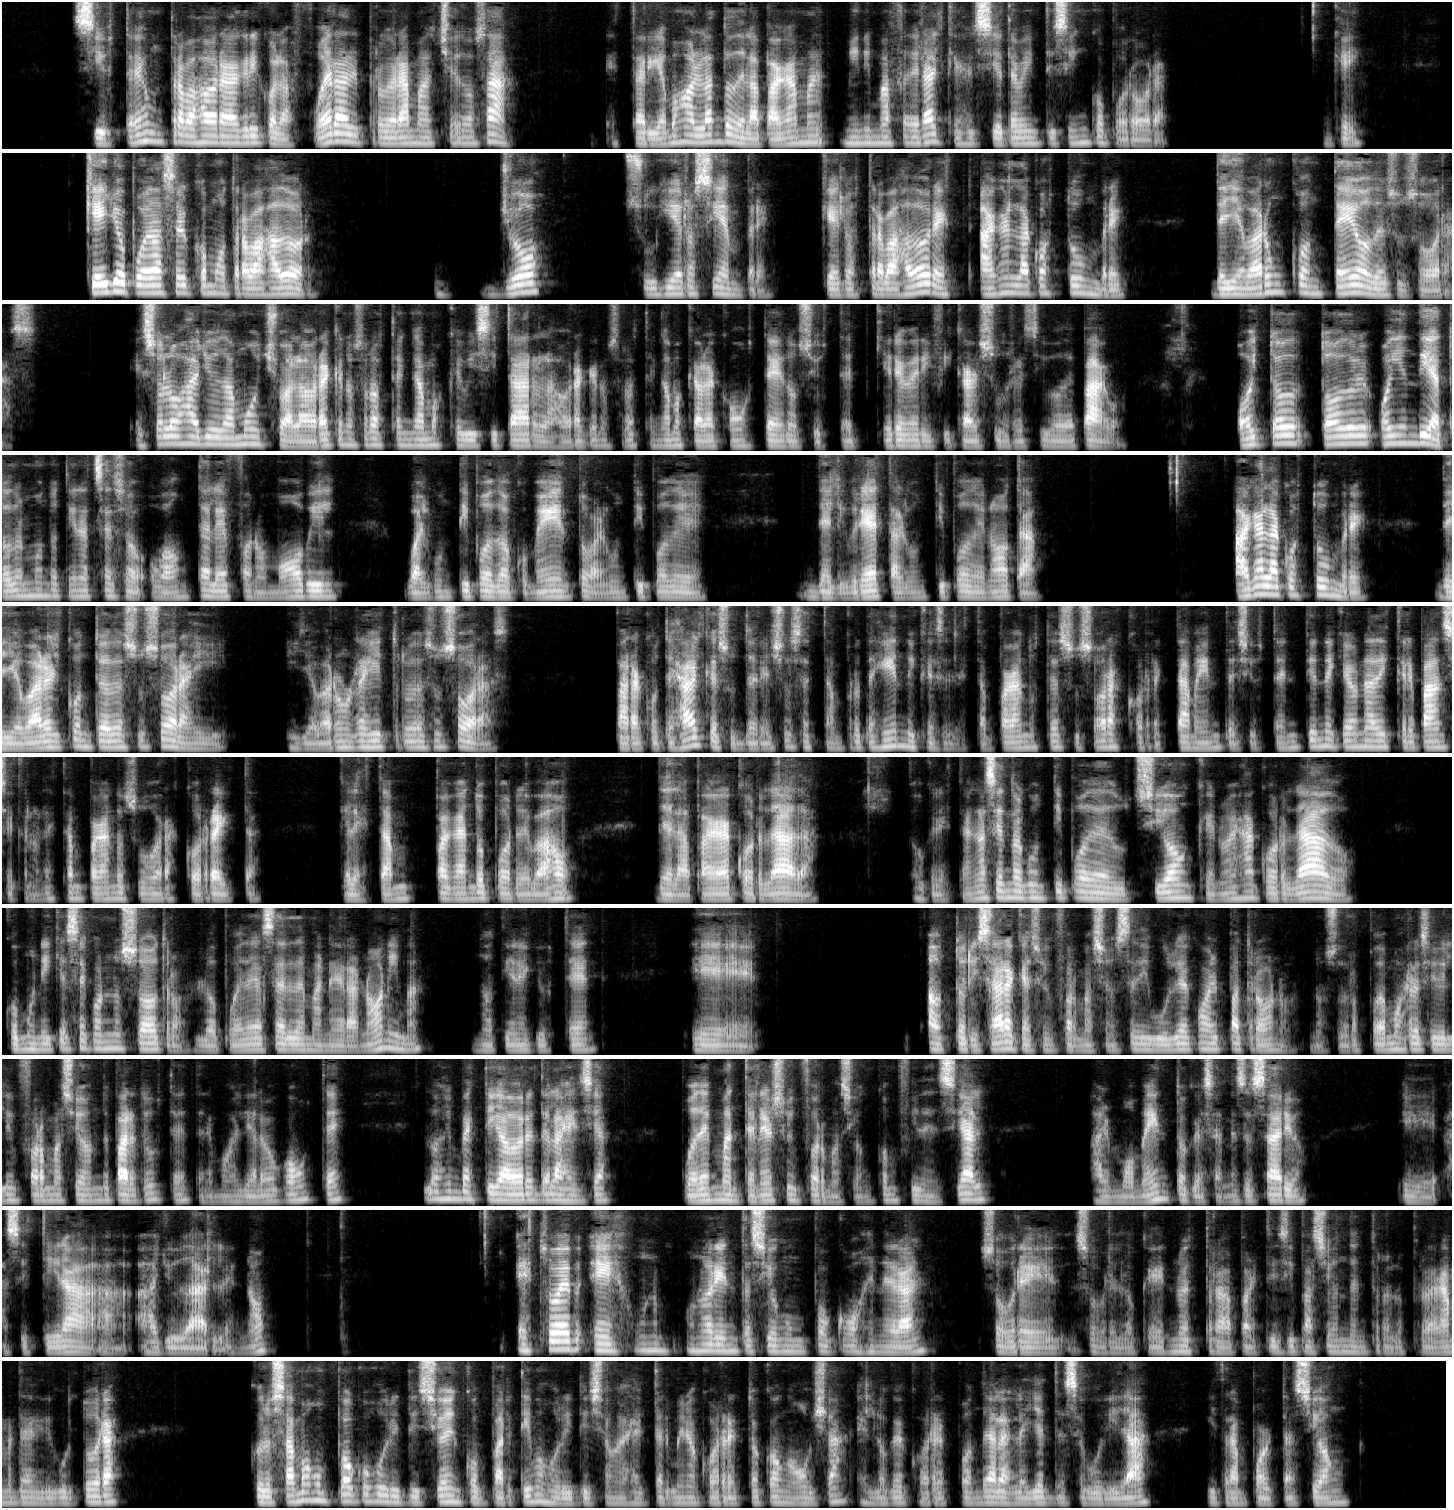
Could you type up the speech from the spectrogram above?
Si usted es un trabajador agrícola fuera del programa H2A, estaríamos hablando de la paga mínima federal, que es el 725 por hora. ¿Okay? ¿Qué yo puedo hacer como trabajador? Yo sugiero siempre que los trabajadores hagan la costumbre de llevar un conteo de sus horas. Eso los ayuda mucho a la hora que nosotros tengamos que visitar, a la hora que nosotros tengamos que hablar con usted o si usted quiere verificar su recibo de pago. Hoy, todo, todo, hoy en día todo el mundo tiene acceso o a un teléfono móvil o algún tipo de documento, o algún tipo de, libreta, algún tipo de nota. Haga la costumbre de llevar el conteo de sus horas y, y llevar un registro de sus horas para cotejar que sus derechos se están protegiendo y que se le están pagando a usted sus horas correctamente. Si usted entiende que hay una discrepancia, que no le están pagando sus horas correctas, que le están pagando por debajo de la paga acordada o que le están haciendo algún tipo de deducción que no es acordado, comuníquese con nosotros. Lo puede hacer de manera anónima. No tiene que usted eh, autorizar a que su información se divulgue con el patrono. Nosotros podemos recibir la información de parte de usted, tenemos el diálogo con usted. Los investigadores de la agencia pueden mantener su información confidencial al momento que sea necesario eh, asistir a, ayudarles, ¿no? Esto es, una orientación un poco general sobre, sobre lo que es nuestra participación dentro de los programas de agricultura. Cruzamos un poco jurisdicción y compartimos jurisdicción, es el término correcto con OSHA, es lo que corresponde a las leyes de seguridad y transportación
